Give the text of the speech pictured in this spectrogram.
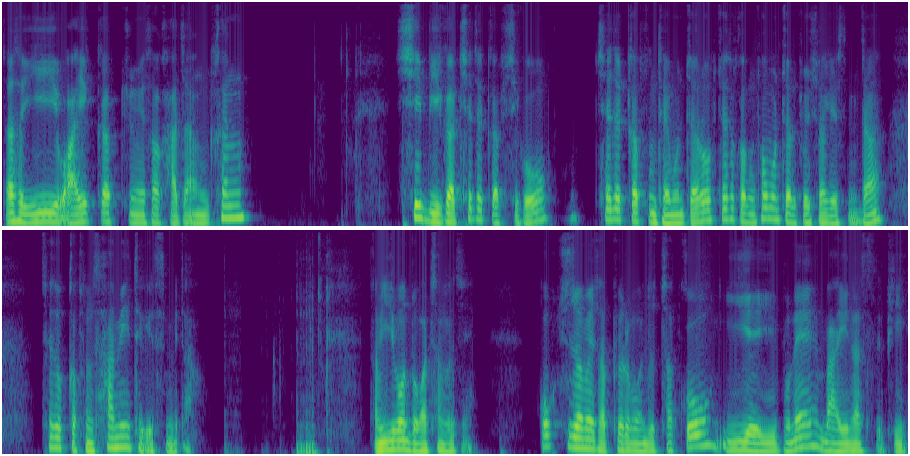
따라서 이 y값 중에서 가장 큰 12가 최대값이고 최대값은 대문자로 최소값은 소문자로 표시하겠습니다. 최소값은 3이 되겠습니다. 다음 2번도 마찬가지. 꼭지점의 좌표를 먼저 찾고 2의 2분의 마이너스 b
